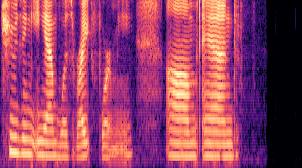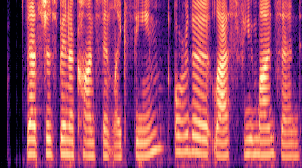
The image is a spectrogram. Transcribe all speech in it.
choosing EM was right for me. Um, and that's just been a constant like theme over the last few months and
